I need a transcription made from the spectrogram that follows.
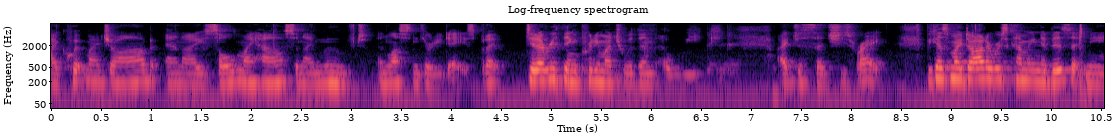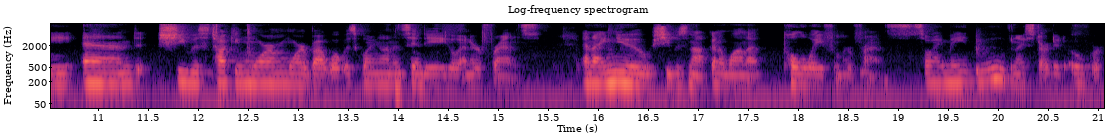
i quit my job and i sold my house and i moved in less than 30 days. But i did everything pretty much within a week. I just said she's right. Because my daughter was coming to visit me and she was talking more and more about what was going on in san diego and her friends. And i knew she was not going to want to pull away from her friends. So i made the move and i started over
